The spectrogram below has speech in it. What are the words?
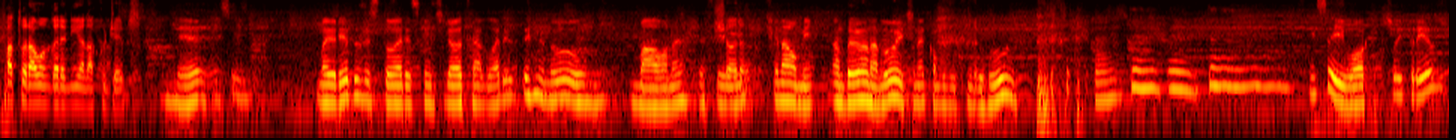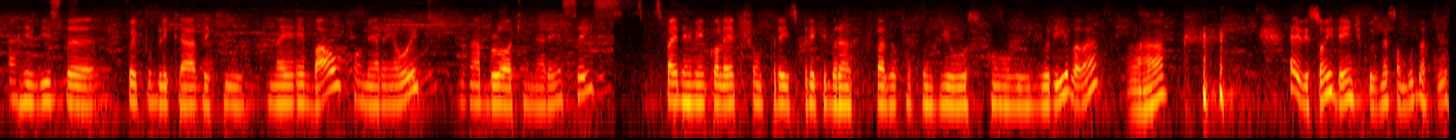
faturar uma graninha lá com o James. É, isso aí. A maioria das histórias que a gente leu até agora, ele terminou mal, né? Assim, Chorando. Finalmente, andando à noite, né? Como o do Hulk. Isso aí, o Octopus foi preso. A revista foi publicada aqui na Ebal, Homem-Aranha 8, na Block Homem-Aranha 6 Spider-Man Collection 3 preto e branco, que faz eu confundir o urso com o gorila lá. Aham. É, eles são idênticos, né? Só muda a cor.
